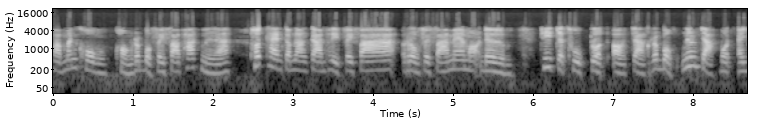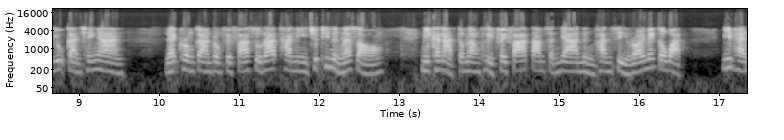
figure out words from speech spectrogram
ความมั่นคงของระบบไฟฟ้าภาคเหนือ ทดแทนกำลังการผลิตไฟฟ้า โรงไฟฟ้าแม่เมาะเดิม ที่จะถูกปลดออกจากระบบเนื่องจากหมดอายุการใช้งาน และโครงการโรงไฟฟ้าสุราษฎร์ธานีชุดที่ 1 และ 2 มีขนาดกำลังผลิตไฟฟ้าตามสัญญา 1,400 เมกะวัตต์ มีแผน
